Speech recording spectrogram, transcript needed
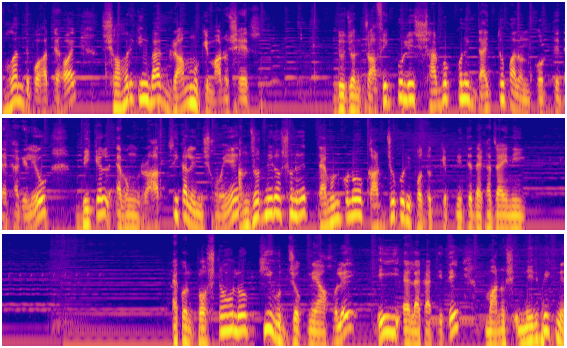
ভোগান্তি পোহাতে হয় শহর কিংবা গ্রামমুখী মানুষের। দুজন ট্রাফিক পুলিশ সার্বক্ষণিক দায়িত্ব পালন করতে দেখা গেলেও বিকেল এবং রাত্রিকালীন সময়ে যানজট নিরসনে তেমন কোনো কার্যকরী পদক্ষেপ নিতে দেখা যায়নি। এখন প্রশ্ন হলো, কি উদ্যোগ নেওয়া হলে এই এলাকাটিতে মানুষ নির্বিঘ্নে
